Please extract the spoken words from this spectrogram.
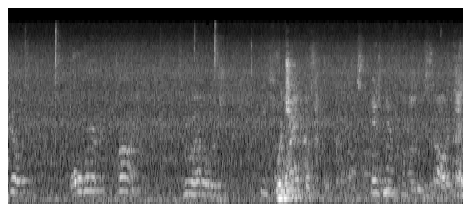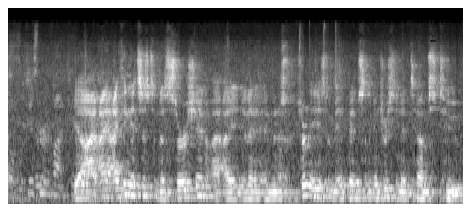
built over time through evolution. Would you- There's no question. Just move on. Yeah, I, I- I think it's just an assertion, I, I, and, I- and there's certainly has been some interesting attempts to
